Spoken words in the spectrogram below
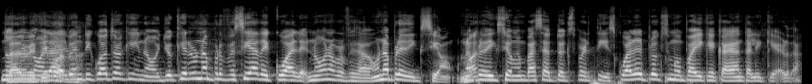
No, La no, no, la del 24. 24 aquí no. Yo quiero una profecía de cuál, no una profecía, una predicción. Una Más- predicción en base a tu expertise. ¿Cuál es el próximo país que cae ante la izquierda?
